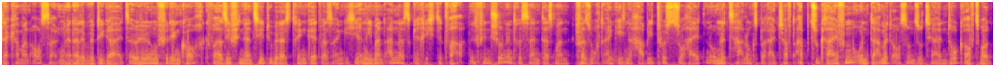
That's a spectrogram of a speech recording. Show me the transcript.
Da kann man auch sagen, na, da wird die Gehaltserhöhung für den Koch quasi finanziert über das Trinkgeld, was eigentlich hier an jemand anders gerichtet war. Ich finde es schon interessant, dass man versucht, eigentlich einen Habitus zu halten, um eine Zahlungsbereitschaft abzugreifen und damit auch so einen sozialen Druck aufzubauen.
